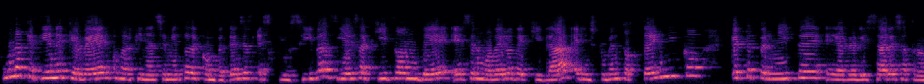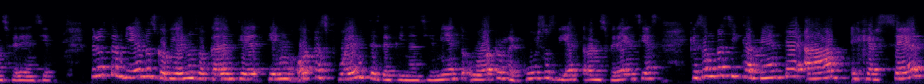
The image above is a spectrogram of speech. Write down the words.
Una que tiene que ver con el financiamiento de competencias exclusivas y es aquí donde es el modelo de equidad, el instrumento técnico que te permite eh, realizar esa transferencia. Pero también los gobiernos locales tienen otras fuentes de financiamiento u otros recursos vía transferencias que son básicamente a ejercer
